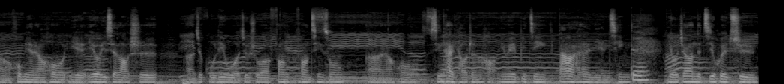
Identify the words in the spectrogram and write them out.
呃，后面然后也也有一些老师啊，就鼓励我，就说放放轻松啊，然后心态调整好，因为毕竟大二还很年轻。对。有这样的机会去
